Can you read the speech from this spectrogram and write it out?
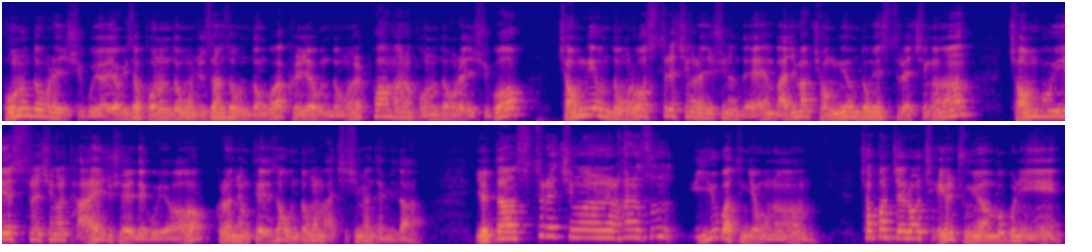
본 운동을 해주시고요 여기서 본 운동은 유산소 운동과 근력 운동을 포함하는 본 운동을 해주시고 정리 운동으로 스트레칭을 해주시는데 마지막 정리 운동의 스트레칭은 전 부위의 스트레칭을 다 해주셔야 되고요. 그런 형태에서 운동을 마치시면 됩니다. 일단 스트레칭을 하는 순, 이유 같은 경우는 첫 번째로 제일 중요한 부분이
